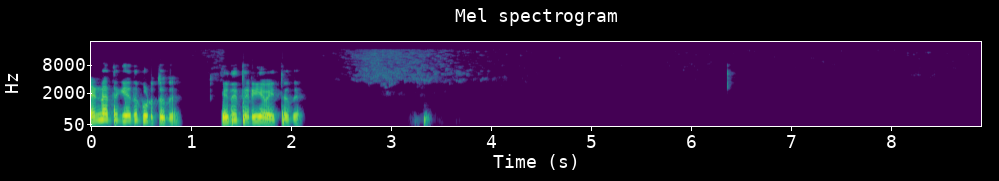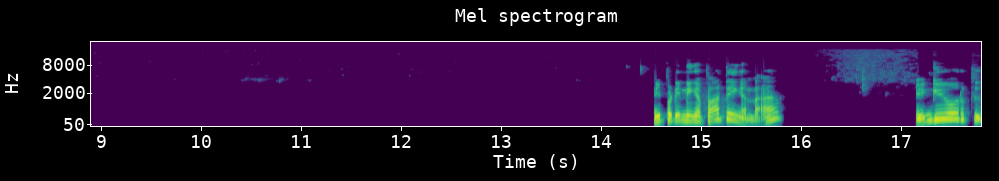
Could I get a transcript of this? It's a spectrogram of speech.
எண்ணத்துக்கு எது கொடுத்தது? எது தெரிய வைத்தது? இப்படி நீங்க பாத்தீங்கன்னா எங்கேயோ இருக்கு.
